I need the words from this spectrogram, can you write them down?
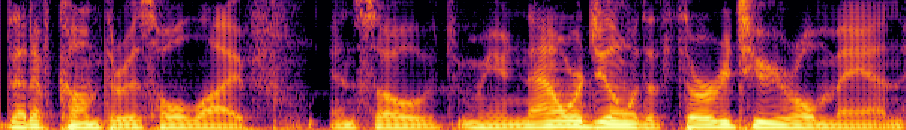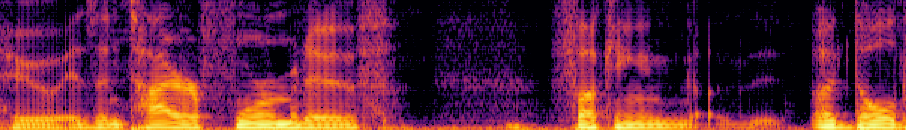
that have come through his whole life and so I mean, now we're dealing with a 32 year old man who his entire formative fucking adult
